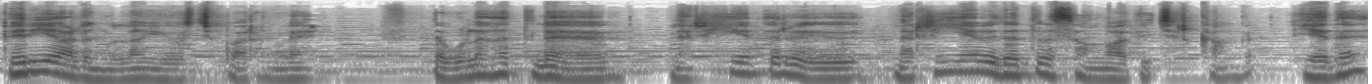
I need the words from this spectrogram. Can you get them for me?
பெரிய ஆளுங்கள்லாம் யோசிச்சு பாருங்களேன். இந்த உலகத்தில் நிறைய பேர் நிறைய விதத்தில் சம்பாதிச்சிருக்காங்க. எதை?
